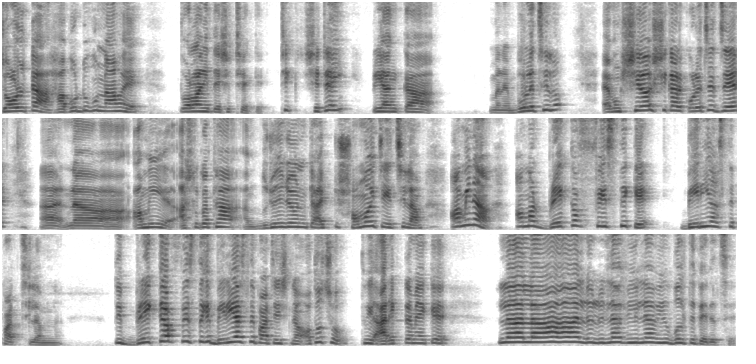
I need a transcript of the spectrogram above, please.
জলটা হাবুডুবু না হয়ে তলানিতে এসে ঠেকে। ঠিক সেটাই প্রিয়াঙ্কা মানে বলেছিল এবং সেও স্বীকার করেছে যে আমি আসল কথা দুজনে দুজনকে একটু সময় চেয়েছিলাম। আমি না, আমার ব্রেকআপ ফেস থেকে বেরিয়ে আসতে পারছিলাম না। তুই ব্রেকআপ ফেস থেকে বেরিয়ে আসতে পারছিস না, অথচ তুই আরেকটা মেয়েকে লা লা লুলু লাভ ইউ লাভ ইউ বলতে পেরেছে।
